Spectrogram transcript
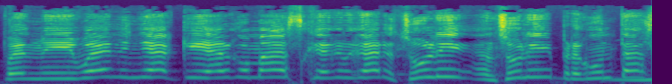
Pues mi buen Iñaki, ¿algo más que agregar? Zuli, Anzuli, preguntas.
